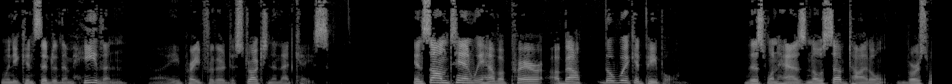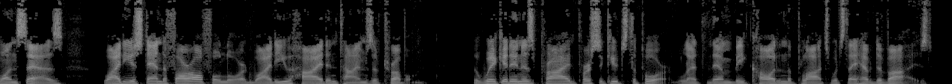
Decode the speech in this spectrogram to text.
When he considered them heathen, uh, he prayed for their destruction in that case. In Psalm 10, we have a prayer about the wicked people. This one has no subtitle. Verse 1 says, Why do you stand afar off, O Lord? Why do you hide in times of trouble? The wicked in his pride persecutes the poor. Let them be caught in the plots which they have devised.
